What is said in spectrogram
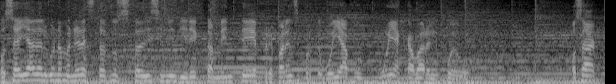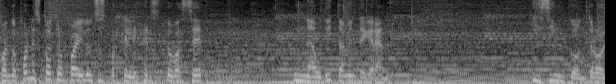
O sea, ya de alguna manera Stats nos está diciendo indirectamente, prepárense porque voy a, voy a acabar el juego. O sea, cuando pones cuatro pylons es porque el ejército va a ser inauditamente grande. Y sin control.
